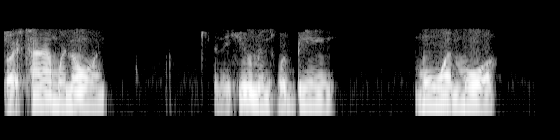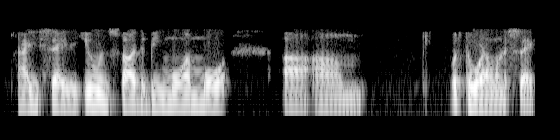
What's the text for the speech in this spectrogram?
So as time went on, and the humans were being more and more, how you say, the humans started to be more and more, uh, um, what's the word I want to say,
